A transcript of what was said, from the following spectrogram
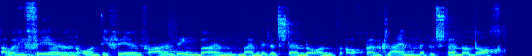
Aber die fehlen und die fehlen vor allen Dingen beim, beim Mittelständler und auch beim kleinen Mittelständler dort.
